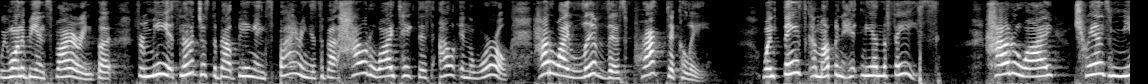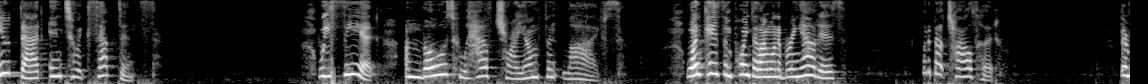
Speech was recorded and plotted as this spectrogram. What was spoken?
we want to be inspiring. But for me, it's not just about being inspiring, it's about how do I take this out in the world? How do I live this practically? When things come up and hit me in the face, how do I transmute that into acceptance? We see it on those who have triumphant lives. One case in point that I want to bring out is what about childhood? There are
